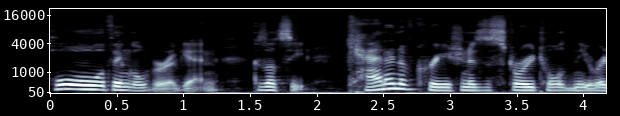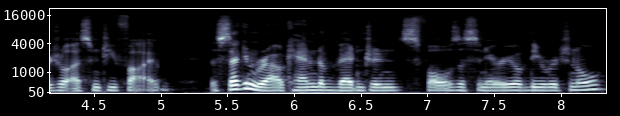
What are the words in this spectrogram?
whole thing over again. Because let's see, Canon of Creation is the story told in the original SMT5. The second route, Canon of Vengeance, follows the scenario of the original,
